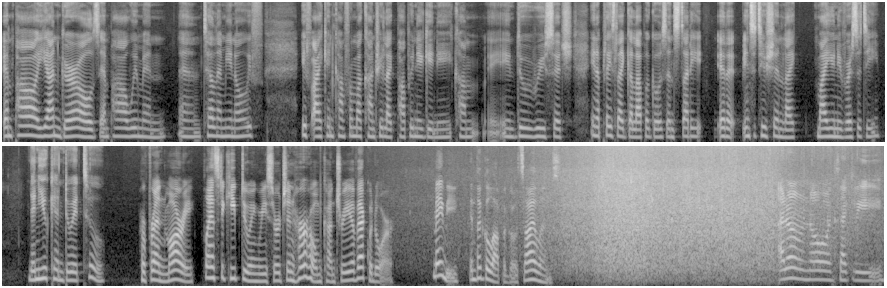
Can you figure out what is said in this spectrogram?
Empower young girls, empower women, and tell them, you know, if if I can come from a country like Papua New Guinea, come and do research in a place like Galapagos and study at an institution like my university, then you can do it too. Her friend Mari plans to keep doing research in her home country of Ecuador maybe in the Galapagos Islands. I don't know exactly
